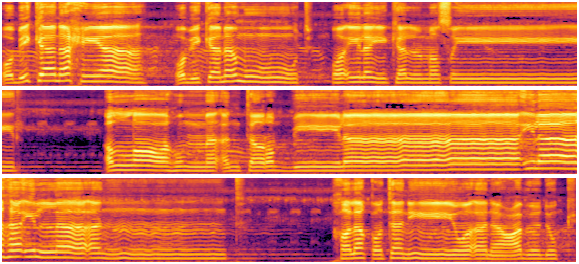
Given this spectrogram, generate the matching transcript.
وبك نحيا وبك نموت وإليك المصير. اللهم أنت ربي لا إله إلا أنت. خلقتني وأنا عبدك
